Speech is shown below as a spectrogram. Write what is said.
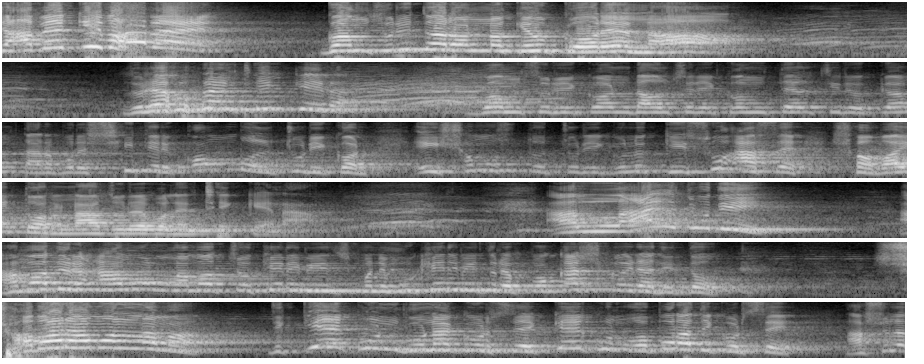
যাবে কীভাবে? গম চুরি তো আর অন্য কেউ করে না। জুড়ে বলেন ঠিক কিনা? গম চুরি কর, ডাল চুরি কর তেল চুরি কর, তারপরে শীতের কম্বল চুরি কর, এই সমস্ত চুরিগুলো কিছু আছে, সবাই তোর না জুড়ে বলেন, ঠিক কিনা? আল্লাহ যদি আমাদের আমল নামা চোখের বীজ মানে মুখের ভিতরে প্রকাশ কইরা দিত, সবার আমল নামা, যে কে কোন গুণা করছে, কে কোন অপরাধী করছে, আসলে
